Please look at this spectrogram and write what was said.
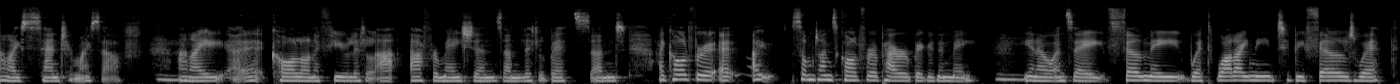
and I center myself mm. and I uh, call on a few little a- affirmations and little bits and I call for a, I sometimes call for a power bigger than me mm. you know and say fill me with what I need to be filled with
